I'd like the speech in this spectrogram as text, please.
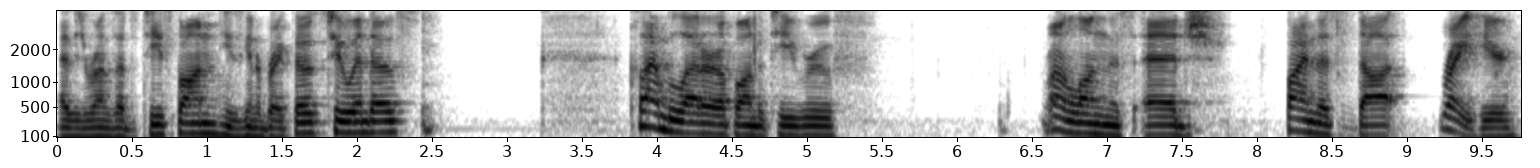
As he runs out of T-spawn, he's going to break those two windows, climb the ladder up onto T-roof, run along this edge, find this dot right here,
